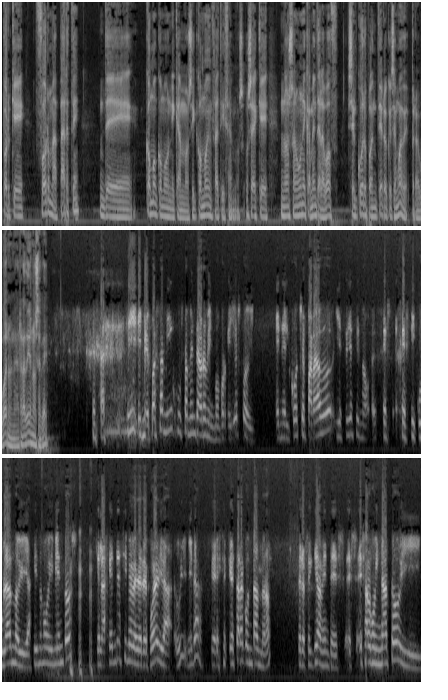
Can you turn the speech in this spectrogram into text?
porque forma parte de cómo comunicamos y cómo enfatizamos. O sea que no son únicamente la voz, es el cuerpo entero que se mueve, pero bueno, en la radio no se ve. sí, y me pasa a mí justamente ahora mismo, porque yo estoy en el coche parado y estoy haciendo gesticulando y haciendo movimientos que la gente si me ve desde fuera dirá, uy, mira, ¿qué, estará contando, no? Pero efectivamente es, es, es algo innato y,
